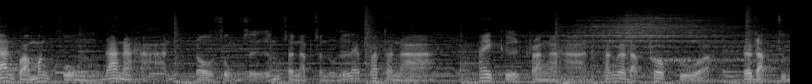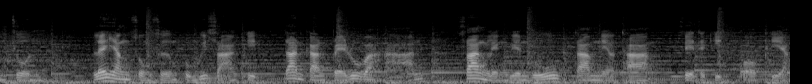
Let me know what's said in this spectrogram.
ด้านความมั่นคง ด้านอาหาร เราส่งเสริมสนับสนุนและพัฒนา ให้เกิดคลังอาหารทั้งระดับครอบครัว ระดับชุมชน และยังส่งเสริมกลุ่มวิสาหกิจ ด้านการแปรรูปอาหาร สร้างแหล่งเรียนรู้ตามแนวทาง เศรษฐกิจพอเพียง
